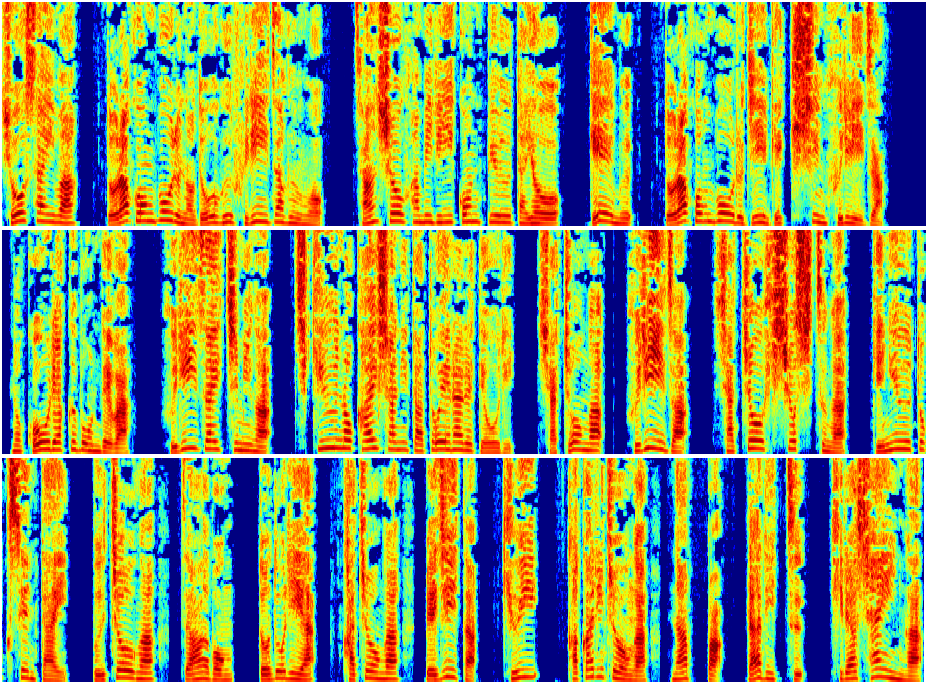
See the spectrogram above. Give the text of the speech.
詳細は、ドラゴンボールの道具フリーザ軍を、参照ファミリーコンピュータ用、ゲーム、ドラゴンボール G 激震フリーザの攻略本では、フリーザ一味が地球の会社に例えられており、社長がフリーザ、社長秘書室が義乳特戦隊、部長がザーボン、ドドリア、課長がベジータ、キュイ、係長がナッパ、ラディッツ、平社員が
